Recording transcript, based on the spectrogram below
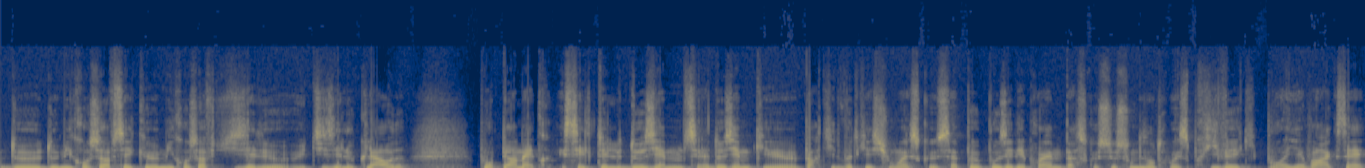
de, de, Microsoft, c'est que Microsoft utilisait le, utilisait le cloud pour permettre, et c'est le deuxième, c'est la deuxième partie de votre question, est-ce que ça peut poser des problèmes parce que ce sont des entreprises privées qui pourraient y avoir accès?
